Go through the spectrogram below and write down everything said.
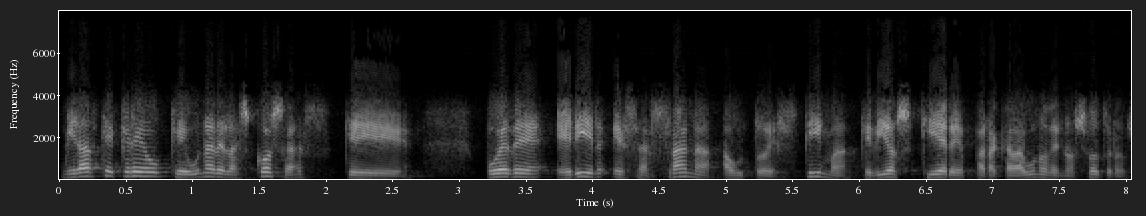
Mirad que creo que una de las cosas que puede herir esa sana autoestima que Dios quiere para cada uno de nosotros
